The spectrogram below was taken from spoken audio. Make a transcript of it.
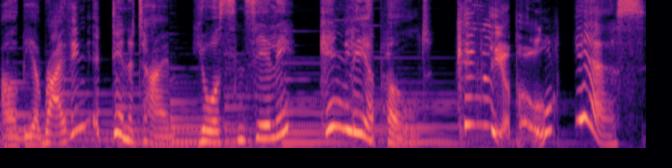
I'll be arriving at dinner time. Yours sincerely, King Leopold. King Leopold? Yes.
